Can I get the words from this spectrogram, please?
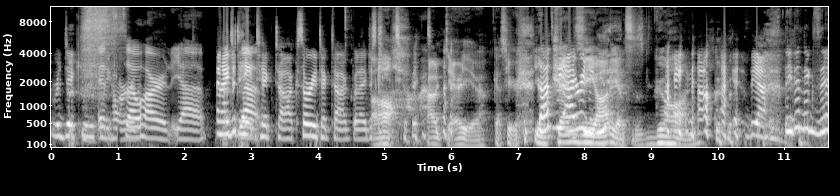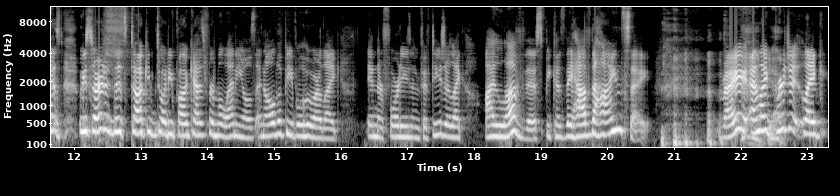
ridiculously it's hard. so hard, yeah. And I just yeah. hate TikTok. Sorry, TikTok, but I just oh, can't do it. how dare you? Guess your your That's Gen Z audience is gone. yeah, they didn't exist. We started this Talking Twenty podcast for millennials, and all the people who are like in their 40s and 50s are like, I love this because they have the hindsight. right? And like yeah. Bridget, like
